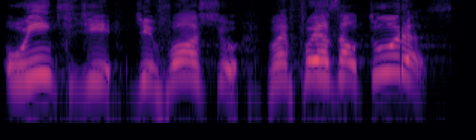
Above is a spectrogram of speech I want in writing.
o índice de divórcio não é? foi às alturas.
